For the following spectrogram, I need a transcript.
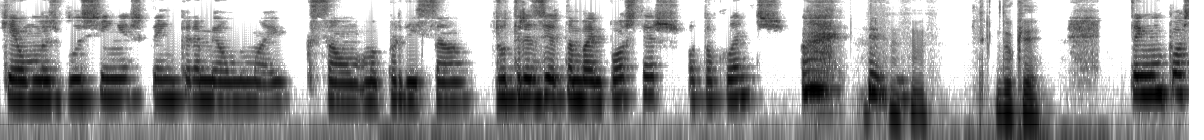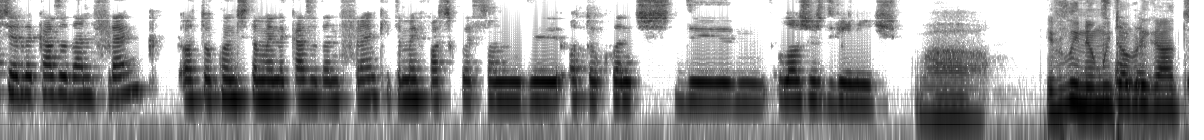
que é umas bolachinhas que têm caramelo no meio, que são uma perdição. Vou trazer também pósteres autocolantes. Do quê? Tenho um póster da casa da Anne Frank, autocolantes também da casa da Anne Frank e também faço coleção de autocolantes de lojas de vinis. Uau! Evelina, muito Sem obrigado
